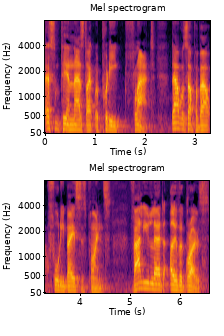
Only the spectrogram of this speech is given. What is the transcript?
S&P and Nasdaq were pretty flat. Dow was up about 40 basis points. Value led over growth.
